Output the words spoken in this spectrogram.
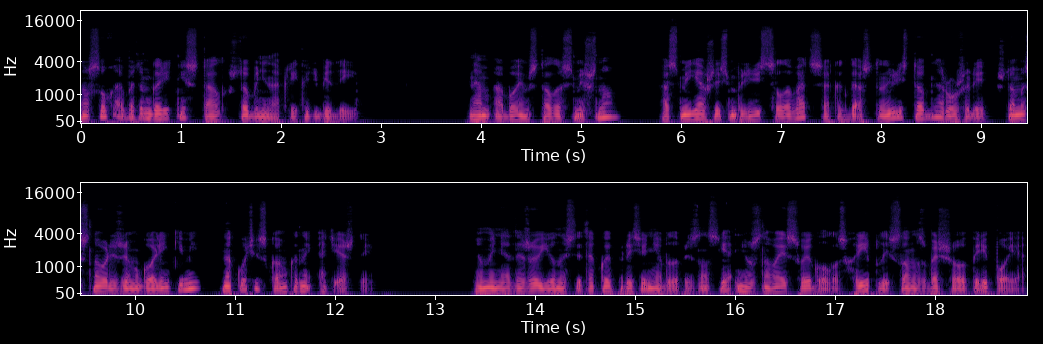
но вслух об этом говорить не стал, чтобы не накликать беды. Нам обоим стало смешно, а смеявшись мы принялись целоваться, а когда остановились, то обнаружили, что мы снова лежим голенькими на куче скомканной одежды. У меня даже в юности такой прыти не было, признался я, не узнавая свой голос, хриплый, словно с большого перепоя.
